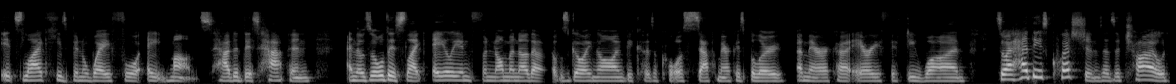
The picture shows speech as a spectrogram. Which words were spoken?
it's like he's been away for eight months. How did this happen? And there was all this like alien phenomena that was going on because, of course, South America is below America, Area 51. So I had these questions as a child.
